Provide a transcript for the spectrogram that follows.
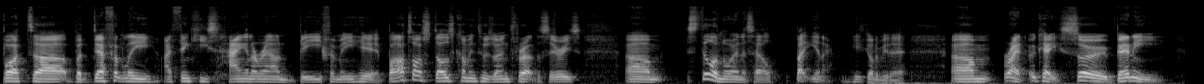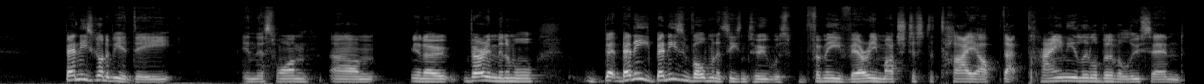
But uh, but definitely, I think he's hanging around B for me here. Bartos does come into his own throughout the series. Um, still annoying as hell, but you know he's got to be there. Um, right, okay. So Benni, Benni's got to be a D in this one. Um, you know, very minimal. Benni Benni's involvement in season two was for me very much just to tie up that tiny little bit of a loose end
